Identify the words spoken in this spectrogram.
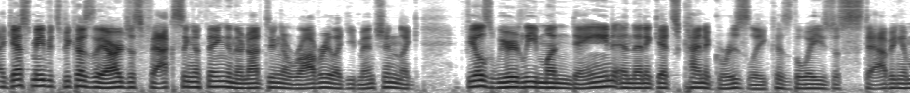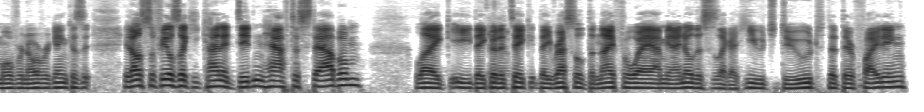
I guess maybe it's because they are just faxing a thing and they're not doing a robbery, like you mentioned. Like it feels weirdly mundane, and then it gets kind of grisly because the way he's just stabbing him over and over again. Because it, it also feels like he kind of didn't have to stab him. Like he, they could have Yeah. taken, they wrestled the knife away. I mean, I know this is like a huge dude that they're fighting,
